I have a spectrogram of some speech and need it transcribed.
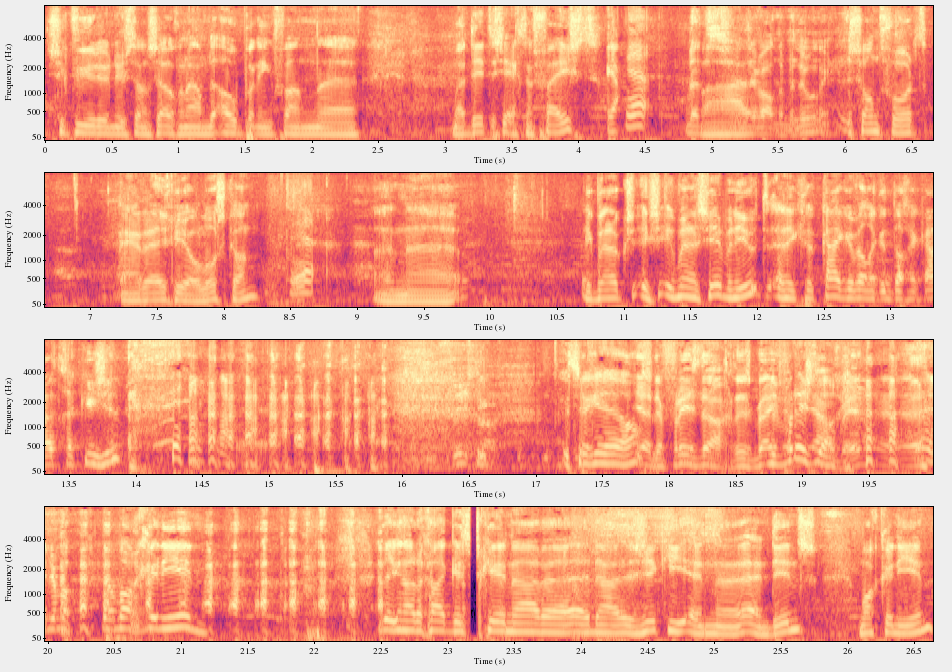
circuitrun is dan zogenaamd de opening van... eh, maar dit is echt een feest. Ja, Ja. dat is, Maar- dat is wel de bedoeling. Zandvoort en regio los kan. Ja. En, eh, ik, ben ook, ik, ik ben zeer benieuwd. En ik ga kijken welke dag ik uit ga kiezen. zeg je Hans? Ja, de frisdag. Dus De frisdag. nee, daar mag, daar mag ik er niet in. Ik denk, nou, dan ga ik eens een keer naar, eh naar Zikkie en, eh, en Dins. Mag ik er niet in.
